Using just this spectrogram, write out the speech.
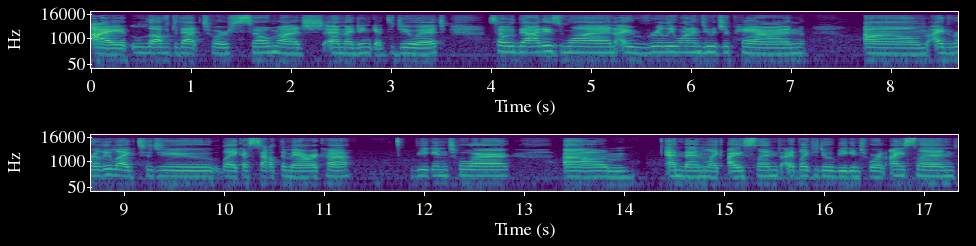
I loved that tour so much, and I didn't get to do it. So that is one I really want to do Japan. Um, I'd really like to do like a South America vegan tour. Um, and then like Iceland, I'd like to do a vegan tour in Iceland.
